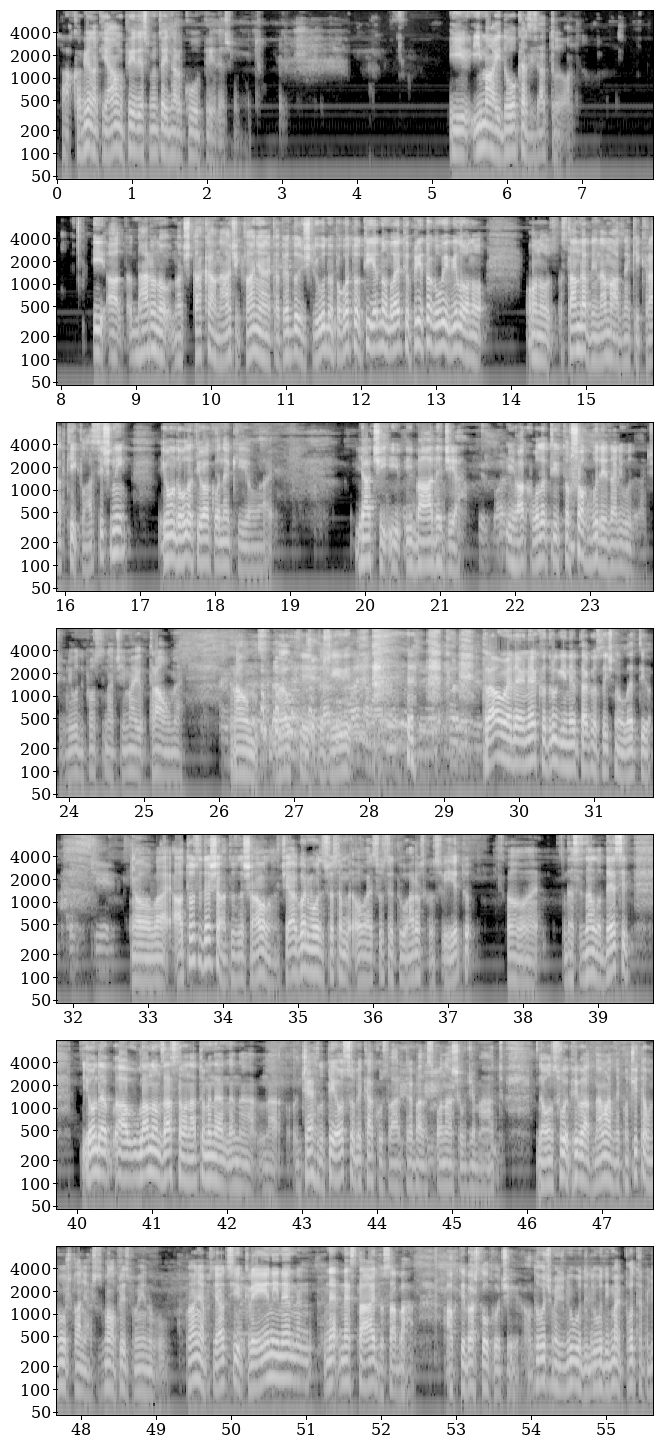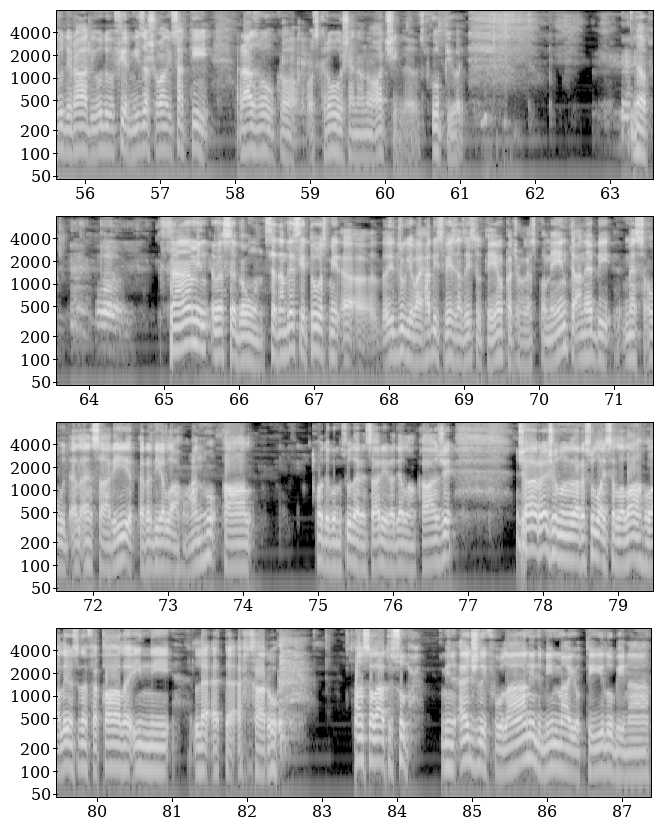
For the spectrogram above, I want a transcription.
Pa ako je bio na kijamu 50 minuta i na ruku 50 minuta. I ima i dokazi za to on. I a, naravno, znači takav način klanjanja kad predvodiš ljudima, pogotovo ti jednom letio, prije toga uvijek bilo ono, ono standardni namaz, neki kratki, klasični, i onda uleti ovako neki ovaj, jači i, i badeđija. I ovako voleti, to šok bude za ljude. Znači, ljudi postoji, znači, imaju traume, traume velike da živi. traume da je neko drugi ne tako slično uletio. Ovaj, a to se dešava, to se dešavalo. Znači, ja govorim ovdje što sam ovaj, susretu u arapskom svijetu, ovaj, da se znalo desiti. I onda, a uglavnom zastava na tome, na, na, na džehlu te osobe, kako u stvari treba da se ponaša u džematu. Da on svoj privat namaz, nekom čita u noć klanja, što smo malo prije spomenuo, klanja posljedacije, kreni, ne, ne, ne, staje do sabaha, ako ti je baš toliko oči. Ali doći među ljudi, ljudi imaju potrebe, ljudi radi, ljudi u firmi, izašao, i sad ti razvuko, oskrušen, ono, oči, skupio. Dobro. Thamin Vesebeun, 78. Uh, i drugi ovaj hadis vezan za istu temu, pa ćemo ga spomenuti, a ne bi Mes'ud el-Ansari radijallahu anhu, kal, od Ebu el-Ansari radijallahu anhu kaže, Ja ređulun ila Rasulullah sallallahu alaihi wa sallam fa kale inni la eta'akharu an salatu subh min ajli fulanin mimma yutilu bina.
